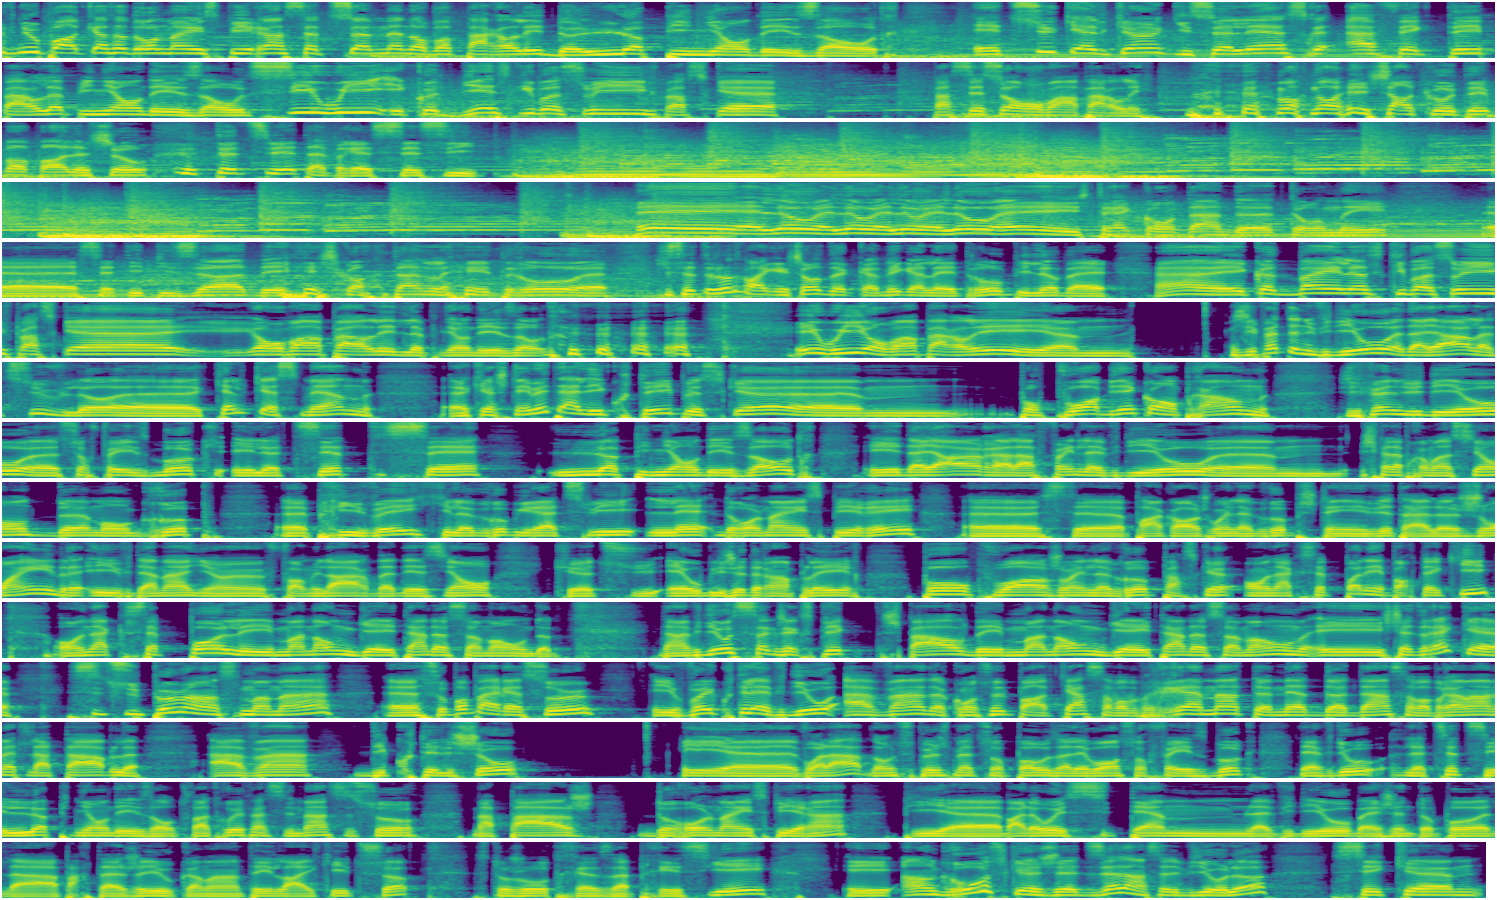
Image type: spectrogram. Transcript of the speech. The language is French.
Bienvenue au podcast de Drôlement Inspirant. Cette semaine, on va parler de l'opinion des autres. Es-tu quelqu'un qui se laisse affecter par l'opinion des autres? Si oui, écoute bien ce qui va suivre parce que. Parce que c'est ça, on va en parler. Mon nom est Charles Côté pour pas le show. Tout de suite après ceci. Hey, hello, hello, hello, hello. Hey, je suis très content de tourner euh, cet épisode et je suis content de l'intro. Euh, J'essaie toujours de faire quelque chose de comique à l'intro, puis là, ben, hein, écoute bien là ce qui va suivre parce que euh, on va en parler de l'opinion des autres. et oui, on va en parler. Euh, j'ai fait une vidéo euh, d'ailleurs là-dessus là euh, quelques semaines que je t'invite à l'écouter puisque pour pouvoir bien comprendre, j'ai fait une vidéo sur Facebook et le titre c'est l'opinion des autres. Et d'ailleurs, à la fin de la vidéo, euh, je fais la promotion de mon groupe euh, privé, qui est le groupe gratuit Les Drôlement Inspirés. Euh, si tu pas encore joint le groupe, je t'invite à le joindre. Évidemment, il y a un formulaire d'adhésion que tu es obligé de remplir pour pouvoir joindre le groupe parce qu'on n'accepte pas n'importe qui. On n'accepte pas les mononcles gaétans de ce monde. Dans la vidéo, c'est ça que j'explique. Je parle des mononcles Gaétan de ce monde et je te dirais que si tu peux en ce moment, euh, sois pas paresseux et va écouter la vidéo avant de continuer le podcast. Ça va vraiment te mettre dedans, ça va vraiment mettre la table avant d'écouter le show. Et euh, voilà, donc tu peux juste mettre sur pause, aller voir sur Facebook. La vidéo, le titre, c'est l'opinion des autres. Tu vas trouver facilement, c'est sur ma page drôlement inspirant. Puis, euh, by the way, si t'aimes la vidéo, ben gêne-toi pas de la partager ou commenter, liker, tout ça. C'est toujours très apprécié. Et en gros, ce que je disais dans cette vidéo-là, c'est que,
